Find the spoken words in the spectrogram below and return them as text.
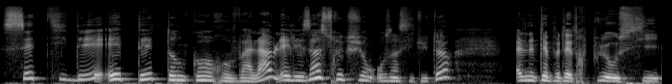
cette idée était encore valable et les instructions aux instituteurs elle n'était peut-être plus aussi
